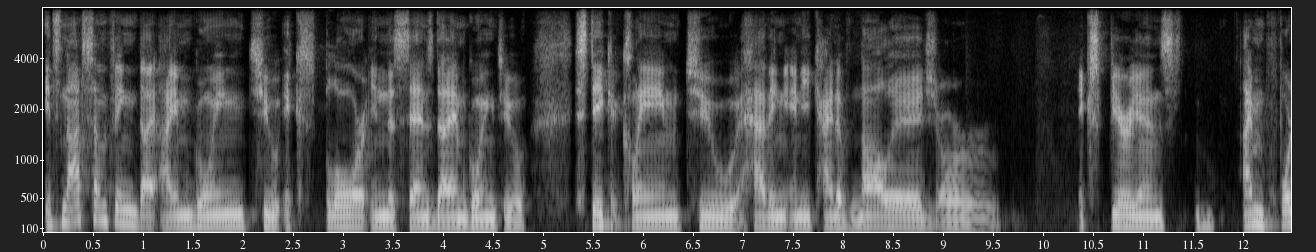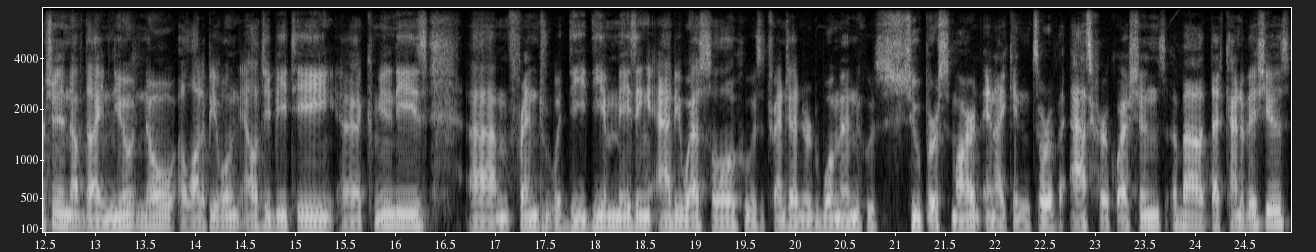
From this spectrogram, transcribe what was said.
it's not something that I am going to explore in the sense that I'm going to stake a claim to having any kind of knowledge or experience I'm fortunate enough that I knew know a lot of people in LGBT uh, communities. Um, friend with the the amazing Abby Wessel, who is a transgendered woman who's super smart, and I can sort of ask her questions about that kind of issues.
